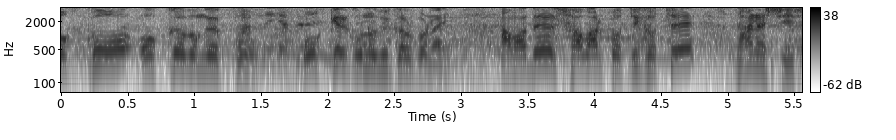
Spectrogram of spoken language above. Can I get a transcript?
ঐক্য ঐক্য এবং ঐক্য। ঐক্যের কোনো বিকল্প নাই। আমাদের সবার প্রতীক হচ্ছে ধানের শীষ।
